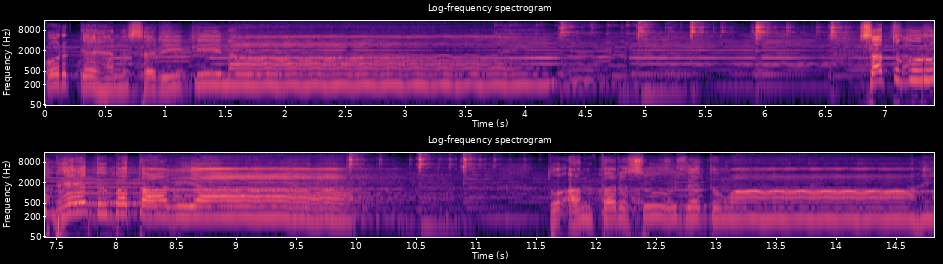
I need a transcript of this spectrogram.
और कहन सरी की नाई। सतगुरु भेद बताविया तो अंतर सूजत माही।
